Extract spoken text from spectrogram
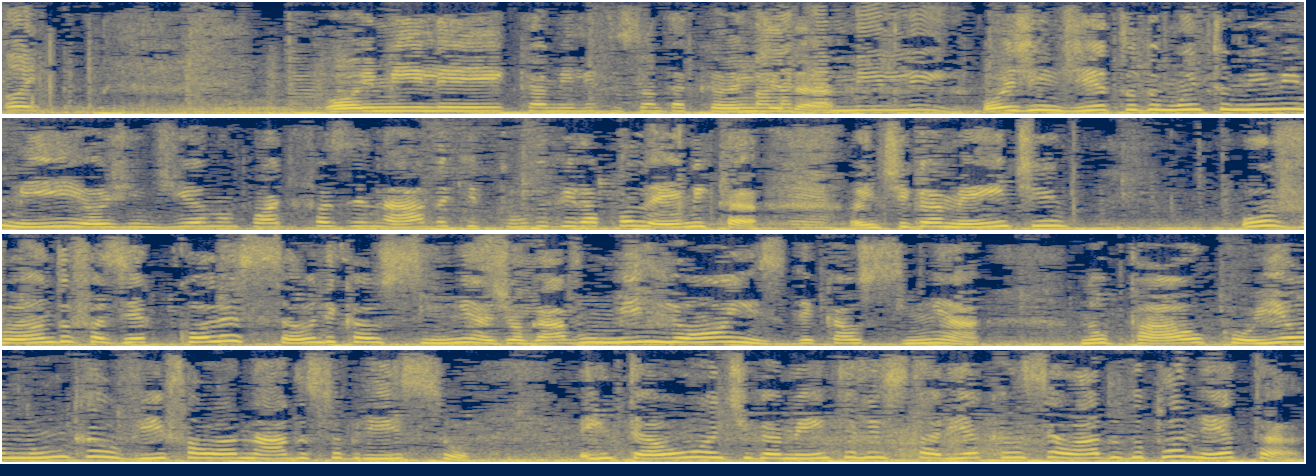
Oi. Oi, Mili, Camille do Santa Cândida. Fala, Camille. Hoje em dia é tudo muito mimimi. Hoje em dia não pode fazer nada que tudo vira polêmica. Antigamente, o Vando fazia coleção de calcinha, jogavam milhões de calcinha no palco e eu nunca ouvi falar nada sobre isso. Então, antigamente ele estaria cancelado do planeta.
